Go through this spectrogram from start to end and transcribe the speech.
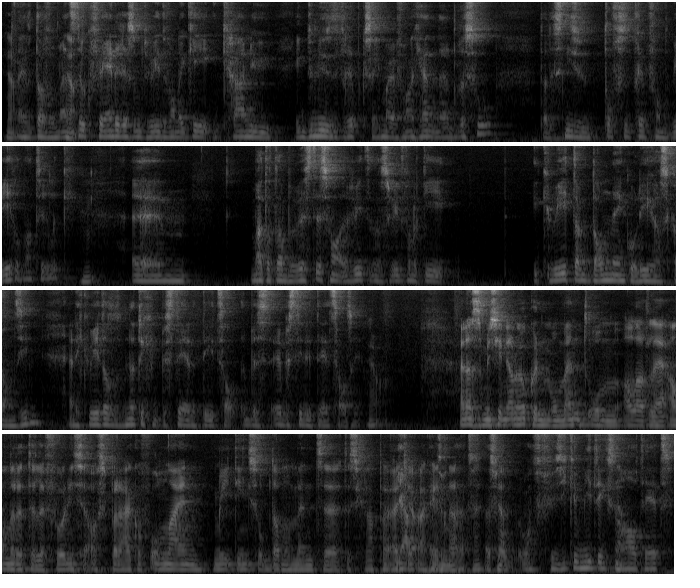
Ja. En dat dat voor mensen Ja. ook fijner is om te weten van oké, ik ga nu, ik doe nu de trip zeg maar, van Gent naar Brussel. Dat is niet zo de tofste trip van de wereld natuurlijk. Hm. Ehm, maar dat dat bewust is van, weet, dat ze weten van oké, ik weet dat ik dan mijn collega's kan zien en ik weet dat het nuttig besteden tijd zal, best- besteden tijd zal zijn. En dat is misschien dan ook een moment om allerlei andere telefonische afspraken of online meetings op dat moment eh, te schrappen uit je agenda. Dat is wel, want fysieke meetings nog altijd.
